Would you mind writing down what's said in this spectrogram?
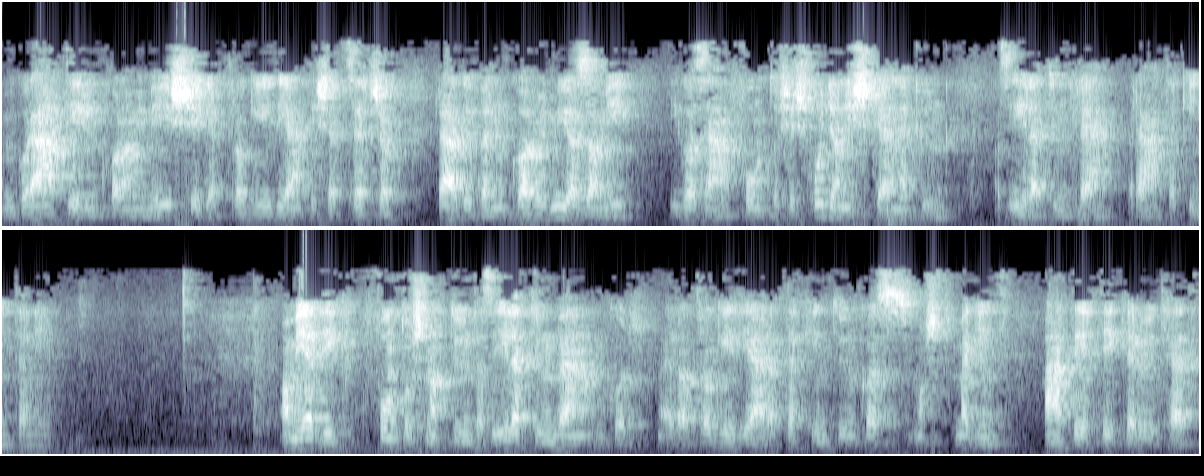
amikor átélünk valami mélységet, tragédiát, és egyszer csak rádöbbenünk arra, hogy mi az, ami igazán fontos, és hogyan is kell nekünk az életünkre rátekinteni. Ami eddig fontosnak tűnt az életünkben, amikor erre a tragédiára tekintünk, az most megint átértékelődhet.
